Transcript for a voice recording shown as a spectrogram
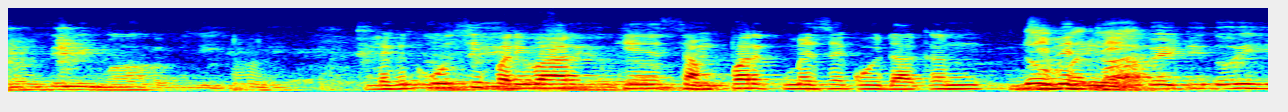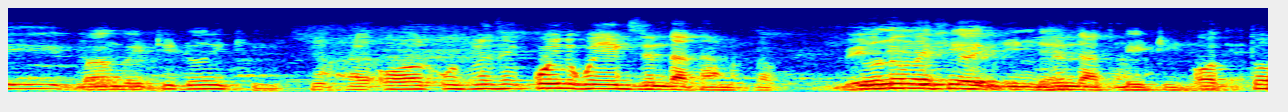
नवली माँ हवली। लेकिन उसी परिवार के संपर्क में से कोई डाकन दो जीवित परिवार। माँ बेटी दो ही। माँ बेटी दो ही थी। थी और उसमें से कोई ना कोई एक ज़िंदा था मतलब। दोनों में से एक ही। ज़िंदा ज़िंदा था बेटी और तो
